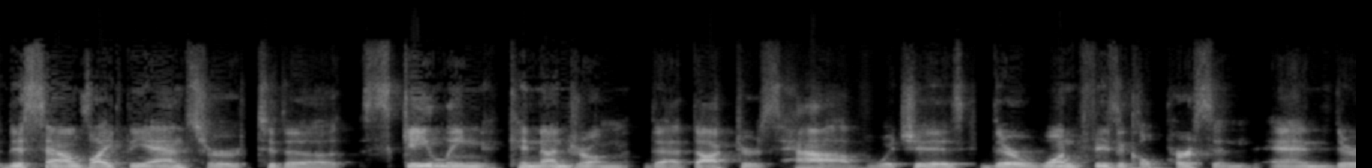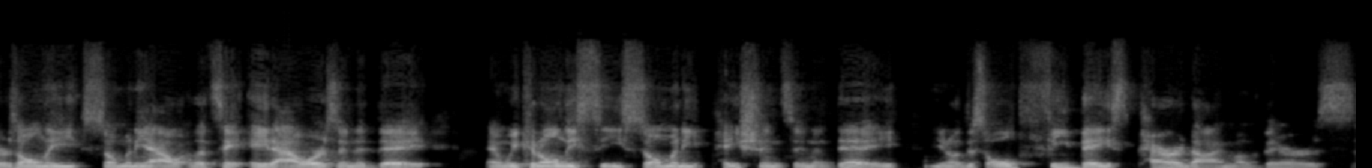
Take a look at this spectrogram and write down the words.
This sounds like the answer to the scaling conundrum that doctors have, which is they're one physical person and there's only so many hours, let's say eight hours in a day, and we can only see so many patients in a day. You know, this old fee based paradigm of theirs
